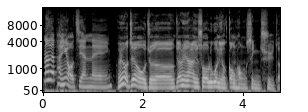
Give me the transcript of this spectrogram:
那在朋友间呢？朋友间，我觉得比较偏向于说，如果你有共同兴趣的，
